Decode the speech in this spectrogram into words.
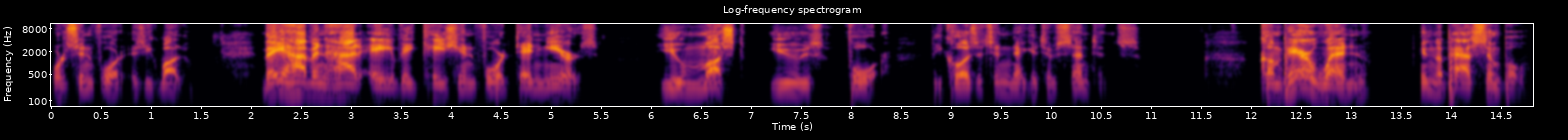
or sin for is igual. They haven't had a vacation for 10 years. You must use for because it's a negative sentence. Compare when in the past simple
